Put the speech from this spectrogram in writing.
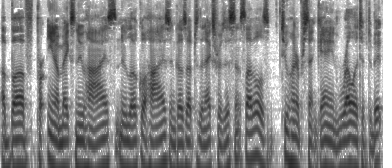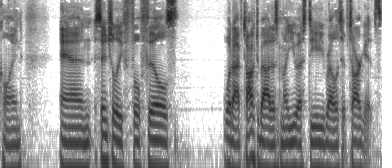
above, you know, makes new highs, new local highs, and goes up to the next resistance level, is 200% gain relative to Bitcoin, and essentially fulfills what I've talked about as my USD relative targets.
